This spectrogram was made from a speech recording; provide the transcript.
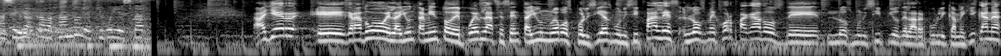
a seguir trabajando y aquí voy a estar. Ayer eh, graduó el Ayuntamiento de Puebla 61 nuevos policías municipales, los mejor pagados de los municipios de la República Mexicana.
